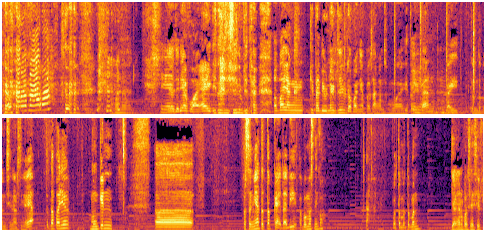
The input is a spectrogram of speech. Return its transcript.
terus marah-marah. mana Ya jadi FYI kita di sini bintang apa yang kita diundang di sini udah banyak pasangan semua gitu ya Iya. kan. Baik teman-teman sinarsinya ya tetap aja mungkin eh pesannya tetap kayak tadi apa Mas Niko? Buat teman-teman jangan posesif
